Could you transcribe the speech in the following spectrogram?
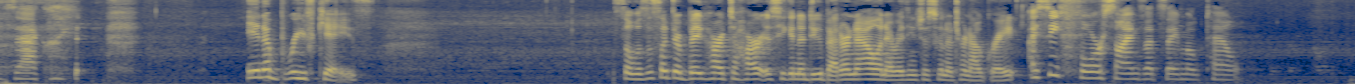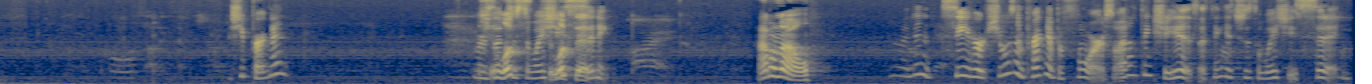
exactly. In a briefcase. So was this like their big heart to heart? Is he going to do better now and everything's just going to turn out great? I see four signs that say motel. Is she pregnant? Or is She that looks- just the way she she's looks it. sitting? I don't know. I didn't see her. She wasn't pregnant before, so I don't think she is. I think it's just the way she's sitting.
